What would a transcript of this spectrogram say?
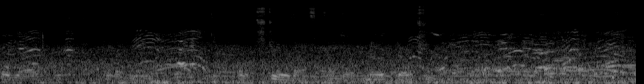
But yeah, it'll be pull Stewart off the. Don't shoot. Definitely wasn't my daughter.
